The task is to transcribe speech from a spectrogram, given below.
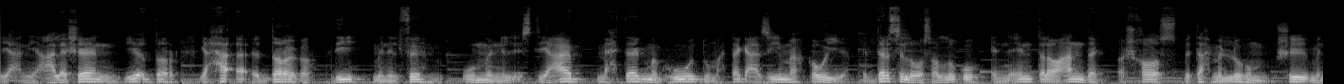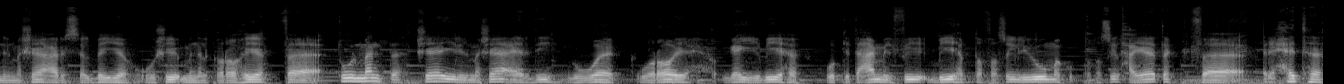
يعني علشان يقدر يحقق الدرجة دي من الفهم ومن الاستيعاب محتاج مجهود ومحتاج عزيمة قوية. الدرس اللي وصل لكم إن أنت لو عندك أشخاص بتحمل لهم شيء من المشاعر السلبية وشيء من الكراهية فطول ما أنت شايل المشاعر دي جواك ورايح جاي بيها وبتتعامل بيها بتفاصيل يومك وبتفاصيل حياتك فريحتها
